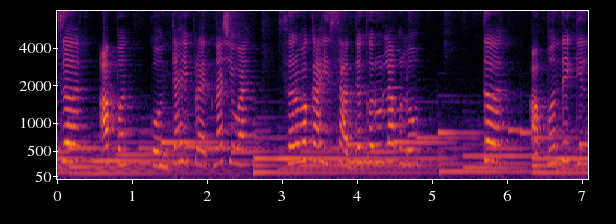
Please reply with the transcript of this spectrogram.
जर आपण कोणत्याही प्रयत्नाशिवाय सर्व काही साध्य करू लागलो तर आपण देखील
